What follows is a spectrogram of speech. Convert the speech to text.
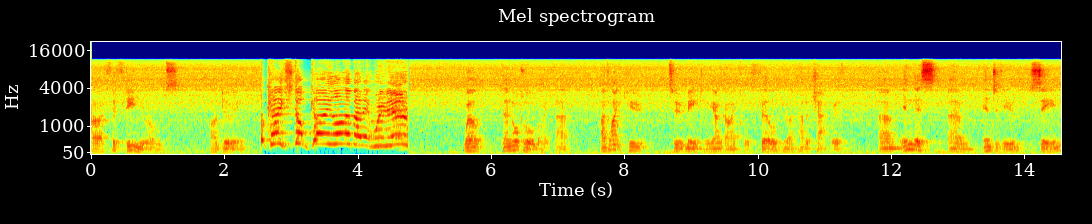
our 15 year olds are doing. Okay, stop going on about it, will you? Well, they're not all like that. I'd like you to meet a young guy called Phil, who I've had a chat with. Um, in this um, interview scene,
